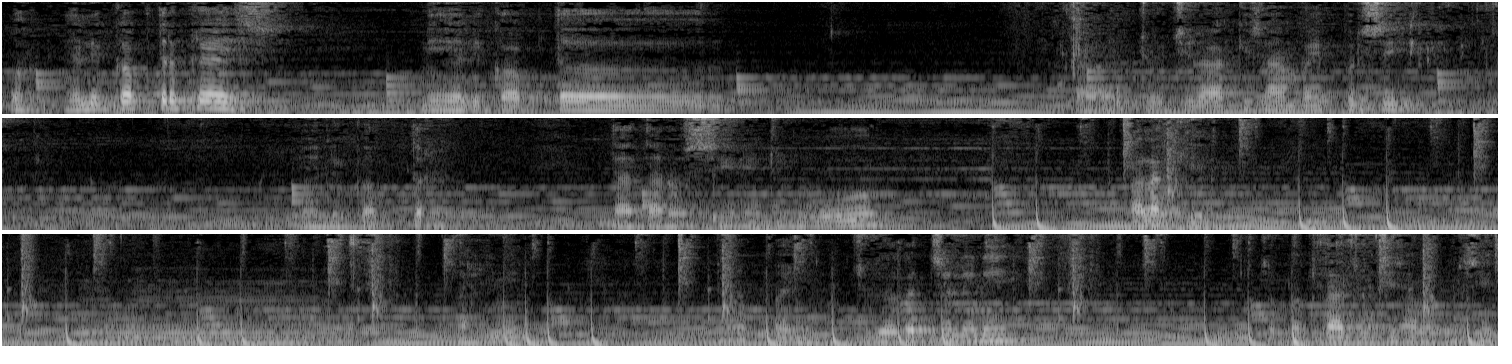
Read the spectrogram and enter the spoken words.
Oh, helikopter guys. Ini helikopter. Kita cuci lagi sampai bersih. Helikopter. Kita taruh sini dulu. Apa lagi ya? Hmm, nah ini apa ini? Juga kecil ini. Coba kita cuci sampai bersih.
